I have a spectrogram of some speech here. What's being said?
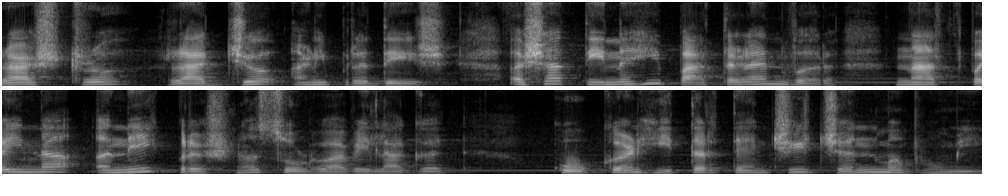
राष्ट्र राज्य आणि प्रदेश अशा तीनही पातळ्यांवर नातपईंना अनेक प्रश्न सोडवावे लागत. कोकण ही तर त्यांची जन्मभूमी.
